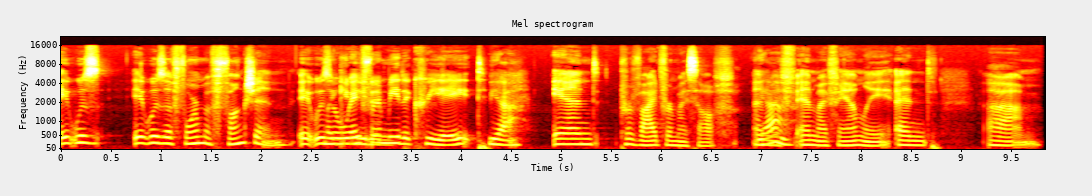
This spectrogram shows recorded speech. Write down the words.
it was it was a form of function. It was Like a way for me to create. Yeah. and provide for myself and my, and my family and um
